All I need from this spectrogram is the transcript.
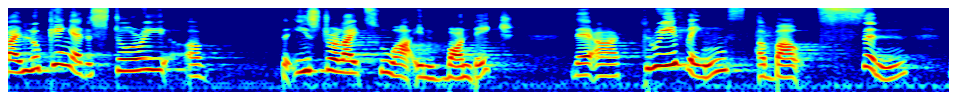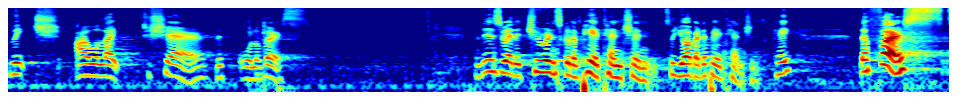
by looking at the story of the Israelites who are in bondage, there are three things about sin which I would like to share with all of us. And this is where the children is going to pay attention, so you all better pay attention, okay? The first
